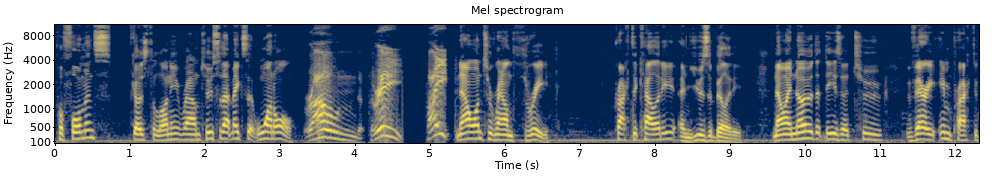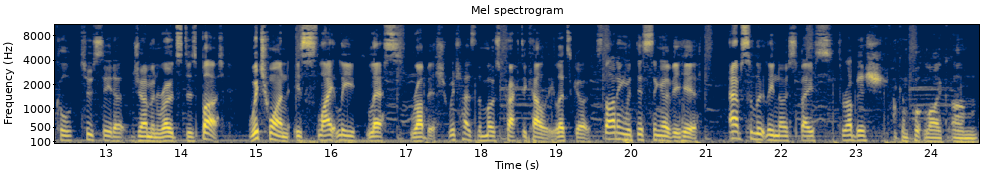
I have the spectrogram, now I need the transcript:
Performance goes to Lony, round two, so that makes it one all. Round three, fight! Now on to round three, practicality and usability. Now I know that these are two very impractical two-seater German roadsters, but which one is slightly less rubbish? Which has the most practicality? Let's go. Starting with this thing over here. Absolutely no space. It's rubbish. You can put like um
